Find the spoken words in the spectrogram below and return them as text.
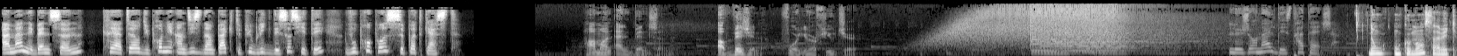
Haman et Benson, créateurs du premier indice d'impact public des sociétés, vous proposent ce podcast. Haman and Benson, a vision for your future. Le journal des stratèges. Donc on commence avec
